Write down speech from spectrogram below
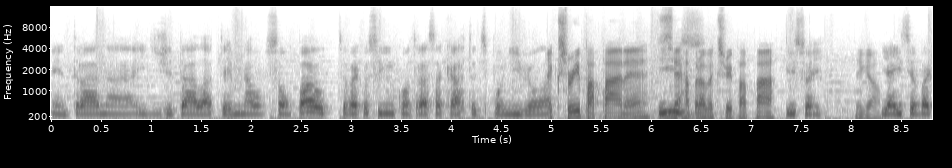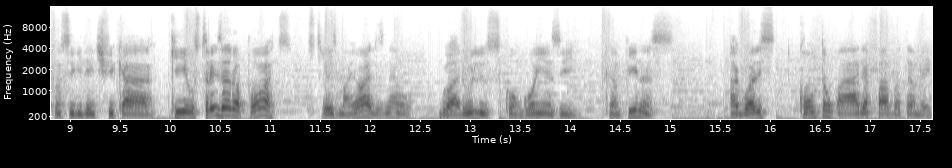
entrar na, e digitar lá Terminal São Paulo, você vai conseguir encontrar essa carta disponível lá. X-Ray Papá, né? Isso. Serra Brava X-Ray Papá? Isso aí. Legal. E aí você vai conseguir identificar que os três aeroportos, os três maiores, né? O Guarulhos, Congonhas e Campinas, agora contam com a área FABA também.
